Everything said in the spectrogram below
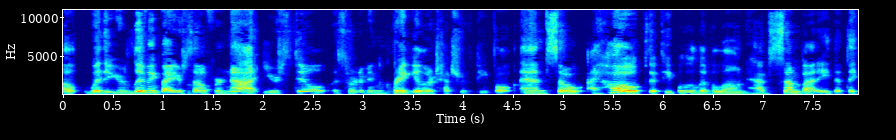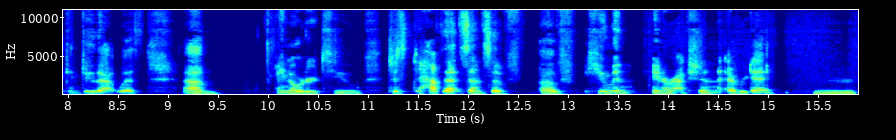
uh, whether you're living by yourself or not, you're still sort of in regular touch with people. And so I hope that people who live alone have somebody that they can do that with um, in order to just have that sense of, of human interaction every day. Mm,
